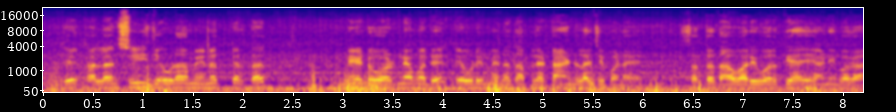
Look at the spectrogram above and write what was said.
म्हणजे खलांशी जेवढा मेहनत करतात नेट ओढण्यामध्ये तेवढी मेहनत आपल्या तांडलाची पण आहे. सतत आवारीवरती आहे आणि बघा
